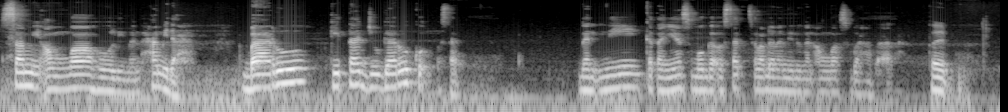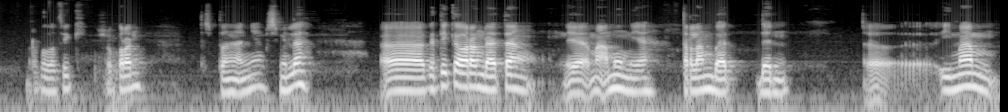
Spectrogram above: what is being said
sami Allahu liman hamidah. Baru kita juga ruku, Ustadz. Dan ini katanya semoga Ustadz selalu dalam lindungan Allah Subhanahu wa taala. Baik. Barakallahu fiik. Syukran atas pertanyaannya. Bismillah. Eh, ketika orang datang ya makmum ya terlambat dan eh, imam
